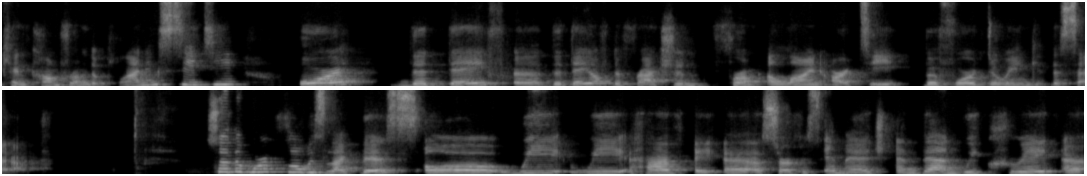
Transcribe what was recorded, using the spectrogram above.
can come from the planning CT or the day, uh, the day of diffraction from AlignRT before doing the setup. So the workflow is like this. Uh, we we have a, a surface image and then we create a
